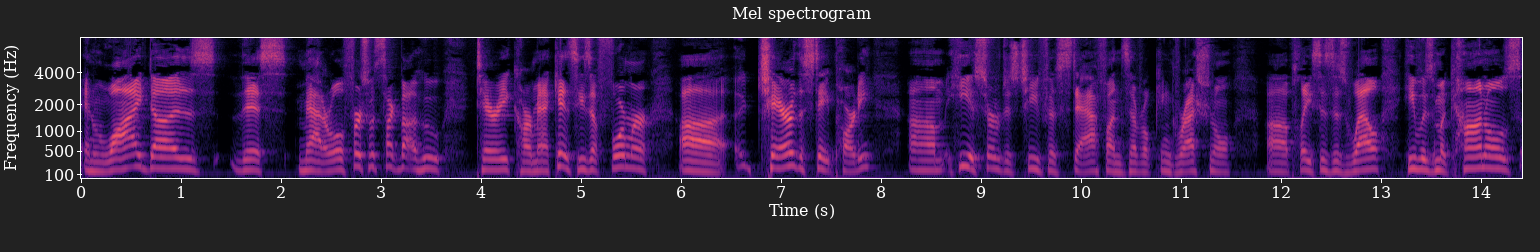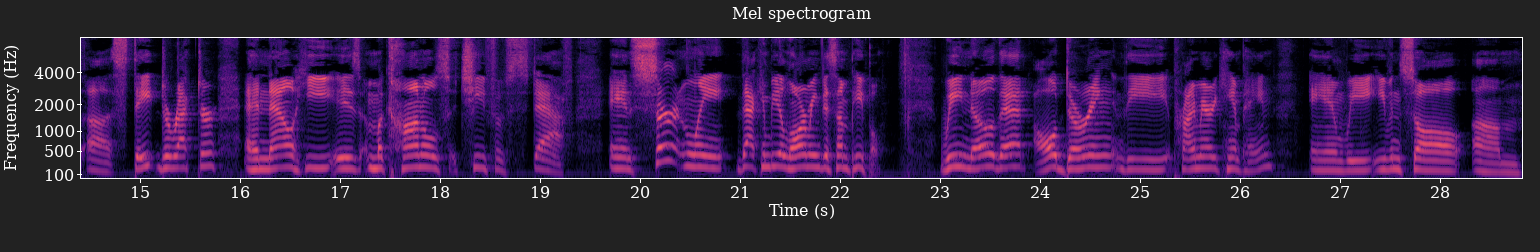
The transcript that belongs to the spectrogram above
And why does this matter? Well, first, let's talk about who Terry Carmack is. He's a former uh, chair of the state party. Um, he has served as chief of staff on several congressional uh, places as well. He was McConnell's uh, state director, and now he is McConnell's chief of staff. And certainly that can be alarming to some people. We know that all during the primary campaign, and we even saw um,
